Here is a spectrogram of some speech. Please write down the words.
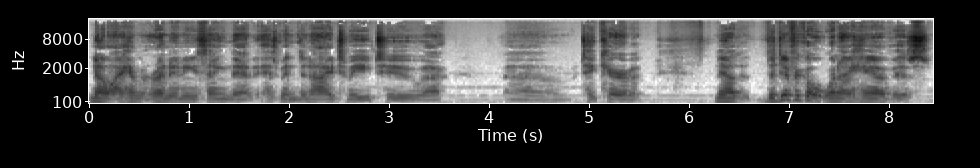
no, I haven't run anything that has been denied to me to uh, uh, take care of it. Now, the difficult one I have is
